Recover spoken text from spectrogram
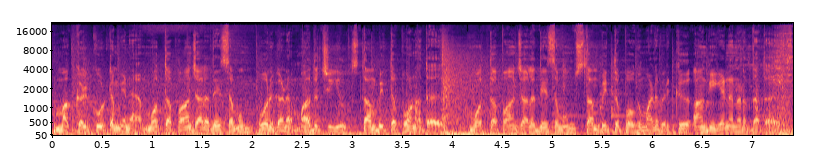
மக்கள் கூட்டம் என மொத்த பாஞ்சால தேசமும் ஒரு கணம் அதிர்ச்சியில் ஸ்தம்பித்து போனது. மொத்த பாஞ்சால தேசமும் ஸ்தம்பித்து போகும் அளவிற்கு அங்கு என்ன நடந்தது?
